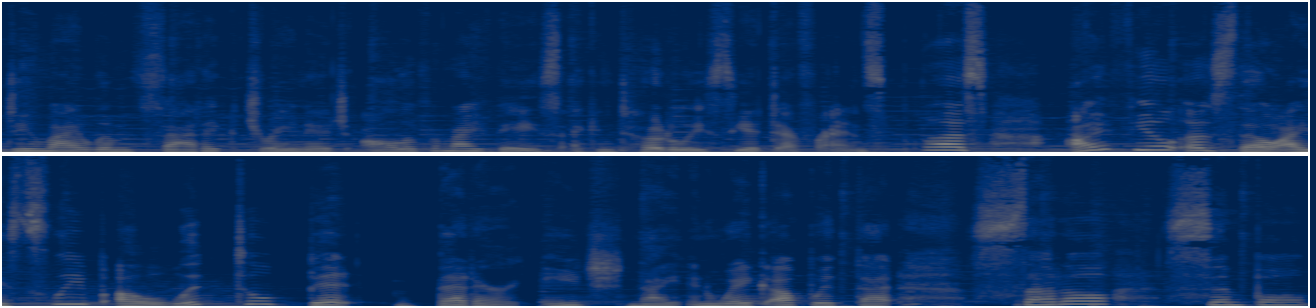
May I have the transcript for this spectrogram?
do my lymphatic drainage all over my face. I can totally see a difference. Plus, I feel as though I sleep a little bit better each night and wake up with that subtle, simple,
